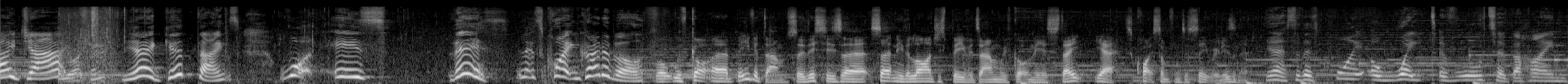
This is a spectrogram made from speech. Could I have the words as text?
Hi, Jack. You all right, Yeah, good, thanks. What is this? It looks quite incredible. Well, we've got a beaver dam. So this is uh, certainly the largest beaver dam we've got on the estate. Yeah, it's quite something to see, really, isn't it? Yeah, so there's quite a weight of water behind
